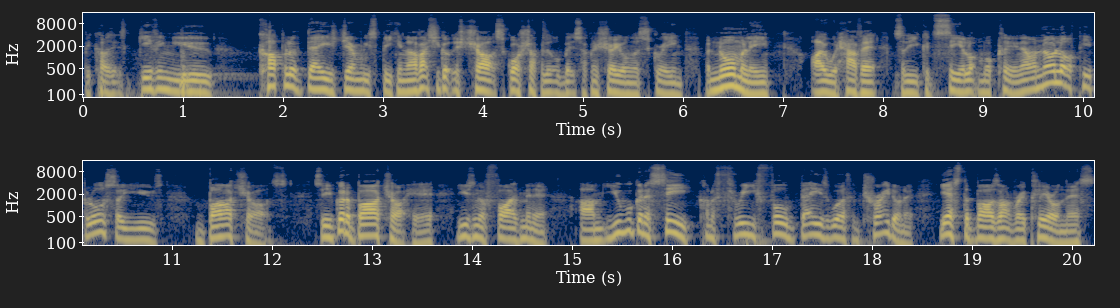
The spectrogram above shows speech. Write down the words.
because it's giving you a couple of days generally speaking. I've actually got this chart squashed up a little bit so i can show you on the screen but normally i would have it so that you could see a lot more clearly. Now i know a lot of people also use bar charts. So you've got a bar chart here using a five minute um, you were going to see kind of three full days worth of trade on it. Yes, the bars aren't very clear on this,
